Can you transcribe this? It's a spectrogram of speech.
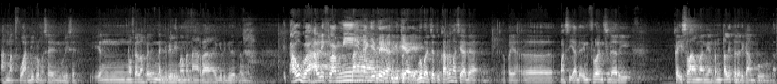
Ahmad Fuadi kalau nggak salah yang nulis ya yang novel-novel Negeri Lima Menara gitu-gitu tau nggak Tahu gua Alif Lam Mim yang gitu ya. gitu iya, tuh. iya. Gue baca tuh karena masih ada apa ya? eh, masih ada influence dari keislaman yang kental itu dari kampus.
